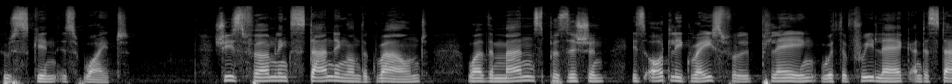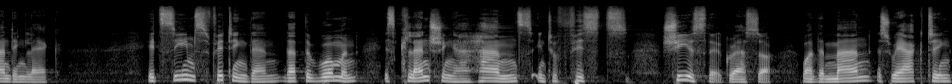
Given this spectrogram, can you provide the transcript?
whose skin is white. She is firmly standing on the ground, while the man's position is oddly graceful, playing with a free leg and a standing leg. It seems fitting then that the woman is clenching her hands into fists. She is the aggressor, while the man is reacting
